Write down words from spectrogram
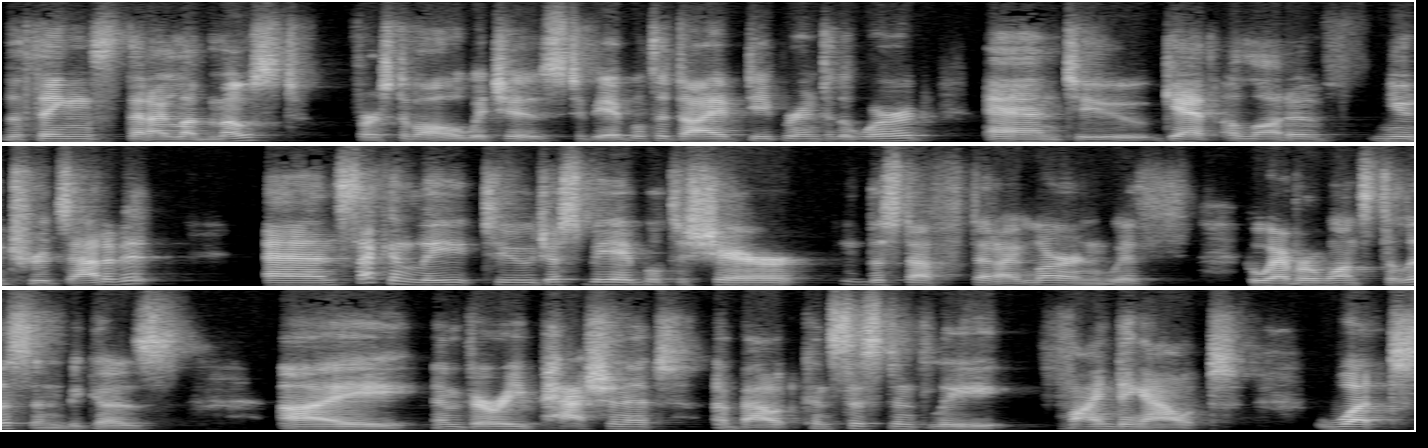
the things that I love most. First of all, which is to be able to dive deeper into the word and to get a lot of new truths out of it. And secondly, to just be able to share the stuff that I learn with whoever wants to listen because I am very passionate about consistently finding out what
